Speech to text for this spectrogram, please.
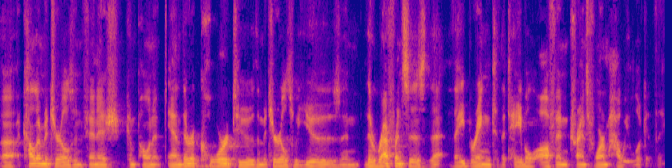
uh, color materials and finish component, and they're a core to the materials we use, and the references that they bring to the table often transform how we look at things.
